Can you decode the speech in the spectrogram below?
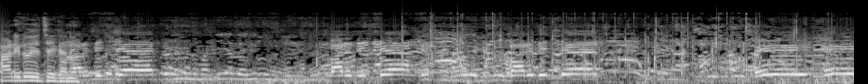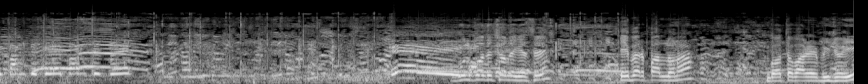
হাঁড়ি রয়েছে এখানে। ভুল পথে চলে গেছে। এবার পারল না। গতবারের বিজয়ী।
